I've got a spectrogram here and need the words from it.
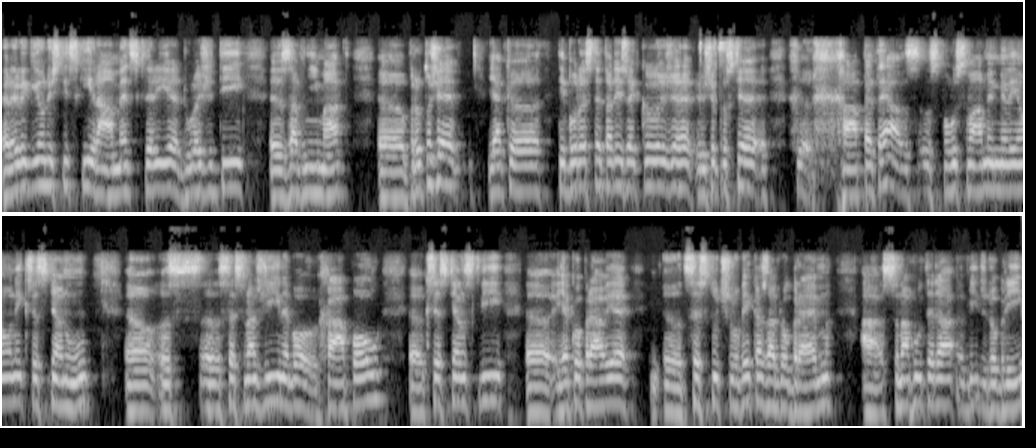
religionistický rámec, který je důležitý zavnímat Eh, protože jak eh, ty Bore jste tady řekl, že, že prostě chápete a spolu s vámi miliony křesťanů eh, se snaží nebo chápou křesťanství jako právě cestu člověka za dobrem a snahu teda být dobrý,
